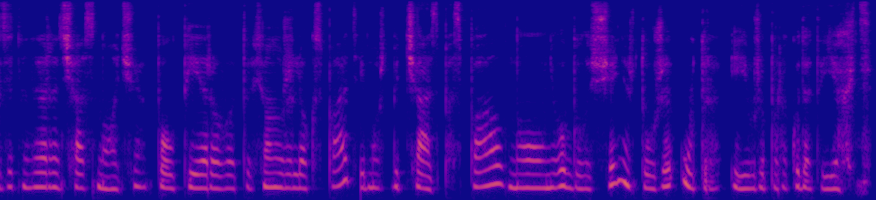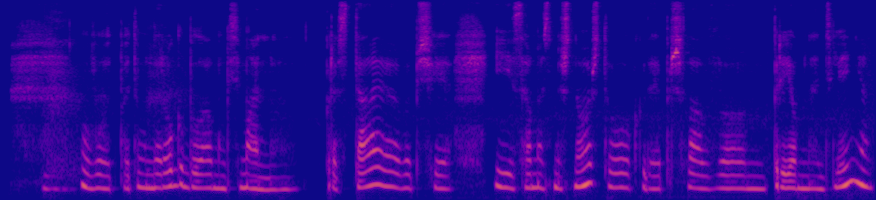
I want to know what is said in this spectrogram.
Где-то, наверное, час ночи, пол первого, то есть он уже лег спать, и, может быть, час поспал, но у него было ощущение, что уже утро, и уже пора куда-то ехать. Вот, поэтому дорога была максимально простая вообще. И самое смешное, что когда я пришла в приемное отделение,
